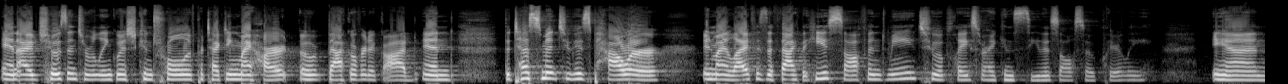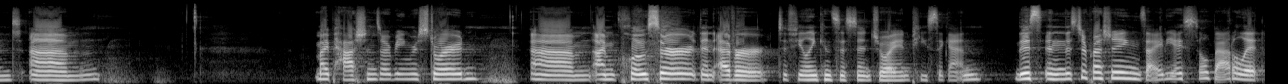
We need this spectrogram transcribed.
and I've chosen to relinquish control of protecting my heart back over to God. And the testament to his power in my life is the fact that he has softened me to a place where I can see this all so clearly. And um, my passions are being restored. Um, I'm closer than ever to feeling consistent joy and peace again. This and this depression and anxiety, I still battle it,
